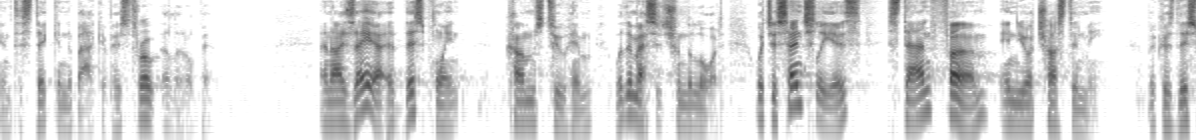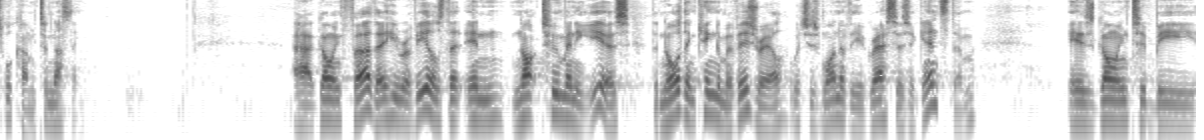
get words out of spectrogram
and to stick in the back of his throat a little bit. And Isaiah, at this point, comes to him with a message from the Lord, which essentially is stand firm in your trust in me, because this will come to nothing. Uh, going further, he reveals that in not too many years, the northern kingdom of Israel, which is one of the aggressors against them, is going to be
